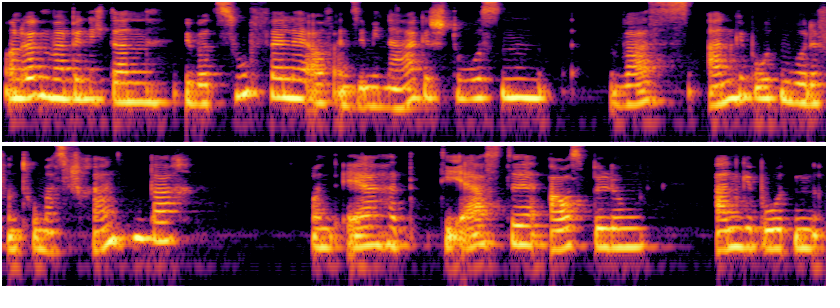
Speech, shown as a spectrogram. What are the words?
Und irgendwann bin ich dann über Zufälle auf ein Seminar gestoßen, was angeboten wurde von Thomas Frankenbach. Und er hat die erste Ausbildung angeboten,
